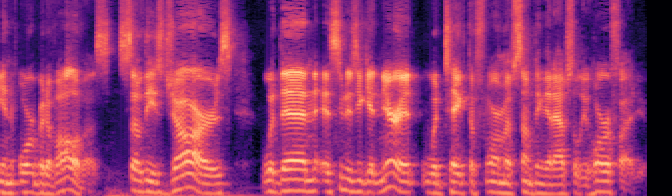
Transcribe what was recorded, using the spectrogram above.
in orbit of all of us. So these jars would then as soon as you get near it would take the form of something that absolutely horrified you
